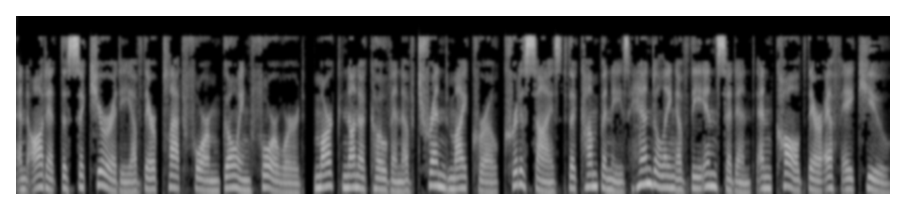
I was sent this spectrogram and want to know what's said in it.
and audit the security of their platform going forward. Mark Nunnikhoven of Trend Micro criticized the company's handling of the incident and called their FAQ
